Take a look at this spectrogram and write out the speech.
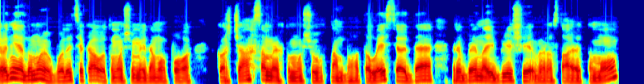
Сьогодні, я думаю, буде цікаво, тому що ми йдемо по корчах самих, тому що там багато листя, де гриби найбільші виростають. Тому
